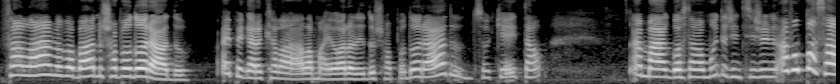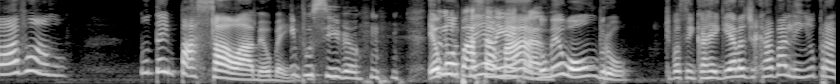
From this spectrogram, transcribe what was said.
falar, bababá, no Shopping Eldorado. Aí pegaram aquela ala maior ali do Shopping Eldorado, não sei o que e tal. A Mar gostava muito, a gente se juntou. Ah, vamos passar lá? Vamos. Não tem passar lá, meu bem. Impossível. Eu não botei a Mar no meu ombro. Tipo assim, carreguei ela de cavalinho pra,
